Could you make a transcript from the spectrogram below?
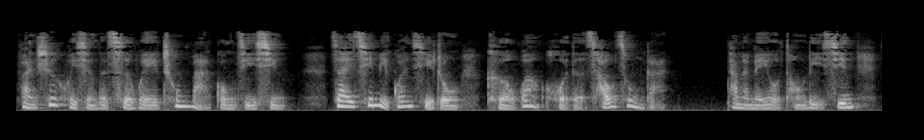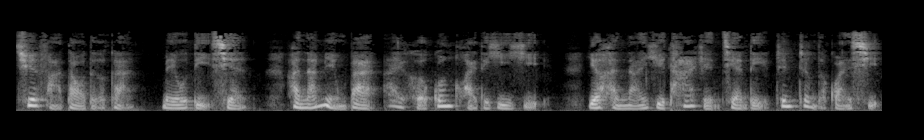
反社会型的刺猬充满攻击性，在亲密关系中渴望获得操纵感。他们没有同理心，缺乏道德感，没有底线，很难明白爱和关怀的意义，也很难与他人建立真正的关系。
